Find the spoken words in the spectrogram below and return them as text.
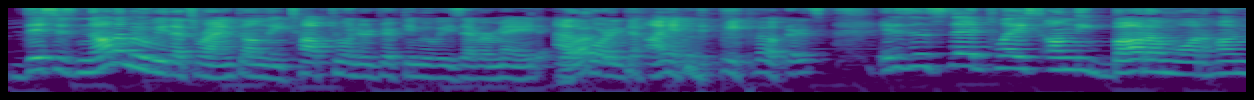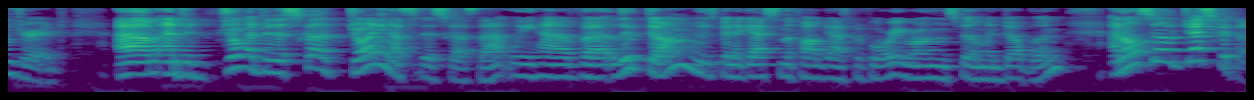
This is not a movie that's ranked on the top 250 movies ever made, What? according to IMDb voters. It is instead placed on the bottom 100. Um, and to, jo- to discuss, joining us to discuss that, we have uh, Luke Dunne, who's been a guest on the podcast before. He runs Film in Dublin, and also Jessica Dunne,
